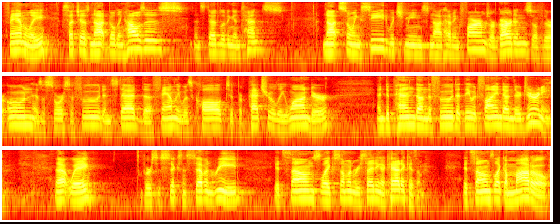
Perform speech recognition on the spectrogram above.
family, such as not building houses, instead living in tents, not sowing seed, which means not having farms or gardens of their own as a source of food. Instead, the family was called to perpetually wander and depend on the food that they would find on their journey. That way, verses 6 and 7 read, it sounds like someone reciting a catechism. It sounds like a motto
